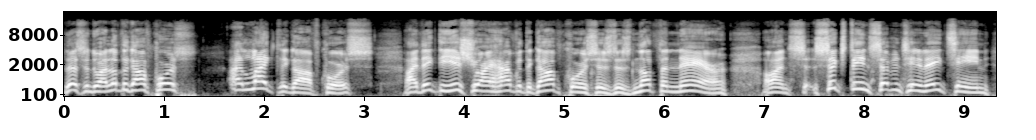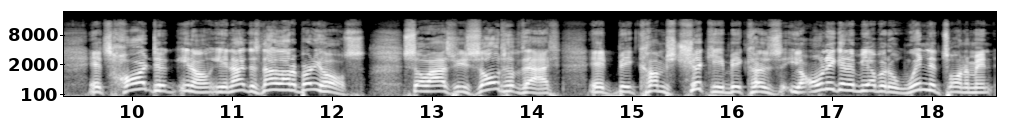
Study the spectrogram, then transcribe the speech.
Listen, do I love the golf course? I like the golf course. I think the issue I have with the golf course is there's nothing there on 16, 17, and 18. It's hard to, you know, you're not, there's not a lot of birdie holes. So as a result of that, it becomes tricky because you're only going to be able to win the tournament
